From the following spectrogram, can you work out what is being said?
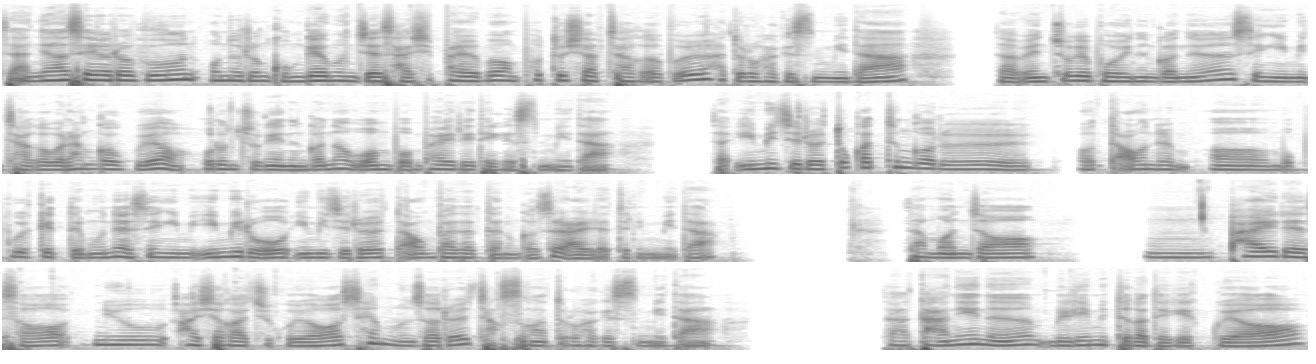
자, 안녕하세요 여러분. 오늘은 공개 문제 48번 포토샵 작업을 하도록 하겠습니다. 자, 왼쪽에 보이는 거는 선생님이 작업을 한 거고요. 오른쪽에 있는 거는 원본 파일이 되겠습니다. 자, 이미지를 똑같은 거를 어, 다운을 어, 못 보겠기 때문에 선생님이 임의로 이미지를 다운받았다는 것을 알려드립니다. 자, 먼저 음, 파일에서 new 하셔가지고요. 새 문서를 작성하도록 하겠습니다. 자, 단위는 밀리미터가 되겠고요.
